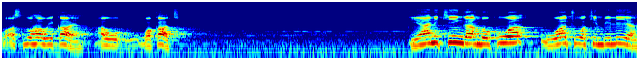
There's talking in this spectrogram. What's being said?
wa asluha wiqaya au waqat. Yani kinga ambayo kuwa watu wakimbilia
